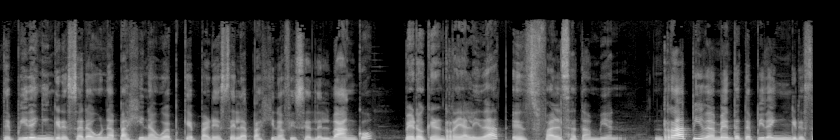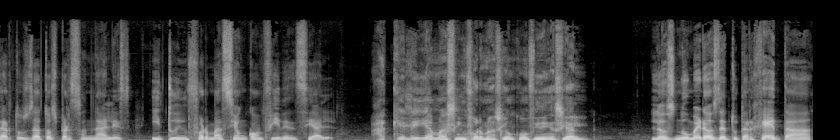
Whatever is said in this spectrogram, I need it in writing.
te piden ingresar a una página web que parece la página oficial del banco, pero que en realidad es falsa también. Rápidamente te piden ingresar tus datos personales y tu información confidencial. ¿A qué le llamas información confidencial? Los números de tu tarjeta,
